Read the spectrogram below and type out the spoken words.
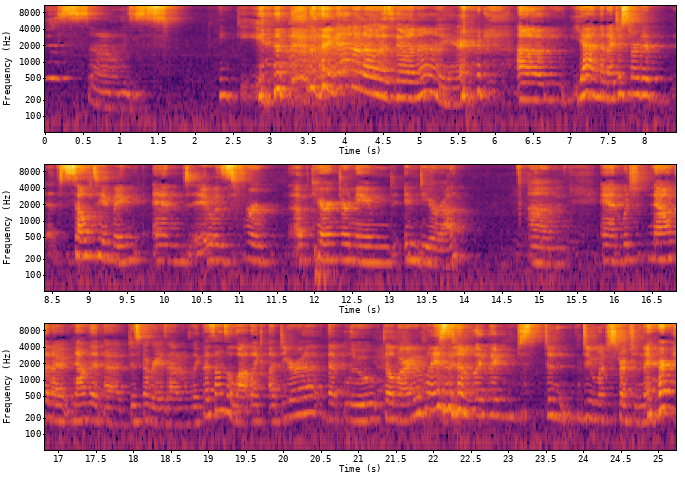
this sounds hinky. like I don't know what's going on here. Um, yeah, and then I just started self-taping, and it was for a character named Indira. Um, and which now that I now that uh, Discovery is out, I was like, that sounds a lot like Adira that Blu del Barrio plays. And I was like, they just didn't do much stretching there.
